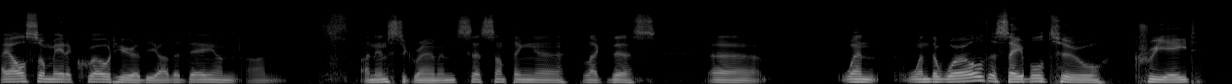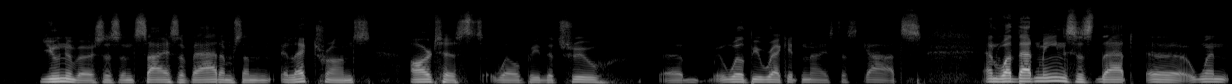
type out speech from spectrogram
I also made a quote here the other day on on on Instagram, and it says something uh, like this: uh, when when the world is able to create universes and size of atoms and electrons, artists will be the true uh, will be recognized as gods. And what that means is that uh, when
